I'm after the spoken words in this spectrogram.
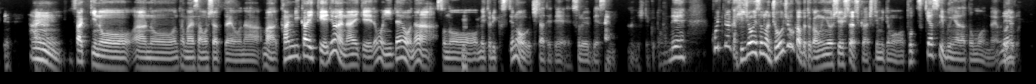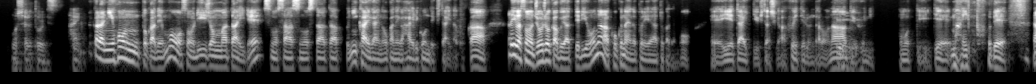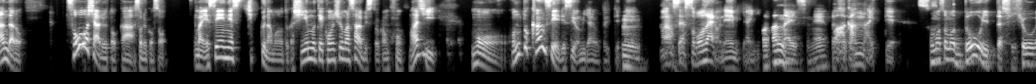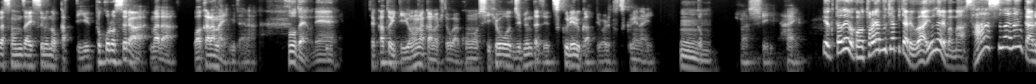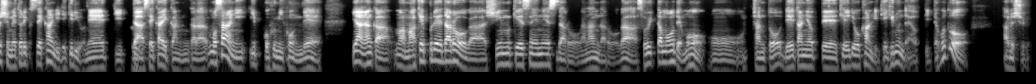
はい、うん、さっきの、あの、玉井さんおっしゃったような、まあ、管理会計ではないけれども、似たような、その、メトリックスっていうのを打ち立てて、それをベースにしていくと。で、こういったなんか非常にその上場株とか運用している人たちからしてみても、とっつきやすい分野だと思うんだよね。おっしゃる通りです。はい。だから日本とかでも、そのリージョンまたいで、その SARS のスタートアップに海外のお金が入り込んできたいだとか、あるいはその上場株やってるような国内のプレイヤーとかでも、えー、入れたいっていう人たちが増えてるんだろうなというふうに思っていて、まあ一方で、なんだろう、ソーシャルとか、それこそ、まあ SNS チックなものとか CM 向けコンシューマーサービスとかも、マジ、もう本当感性ですよみたいなこと言ってて、うん、まあそりゃそうだよねみたいに。わかんないですね。わかんないって。そもそもどういった指標が存在するのかっていうところすらまだわからないみたいな。そうだよね。じゃかといって世の中の人がこの指標を自分たちで作れるかって言われると作れないと思いますし、うん、はい。例えばこのトライブキャピタルは言うなれば、まあ、SARS はなんかある種メトリックスで管理できるよねっていった世界観から、もうさらに一歩踏み込んで、いや、なんか、まあ、マーケプレイだろうが、CM 系 SNS だろうが、なんだろうが、そういったものでも、ちゃんとデータによって定量管理できるんだよっていったことを、ある種、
